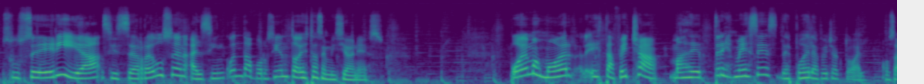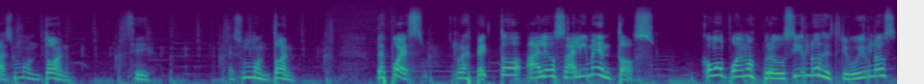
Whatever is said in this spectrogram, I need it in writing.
sucedería si se reducen al 50% de estas emisiones? Podemos mover esta fecha más de tres meses después de la fecha actual. O sea, es un montón. Sí. Es un montón. Después, respecto a los alimentos. ¿Cómo podemos producirlos, distribuirlos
